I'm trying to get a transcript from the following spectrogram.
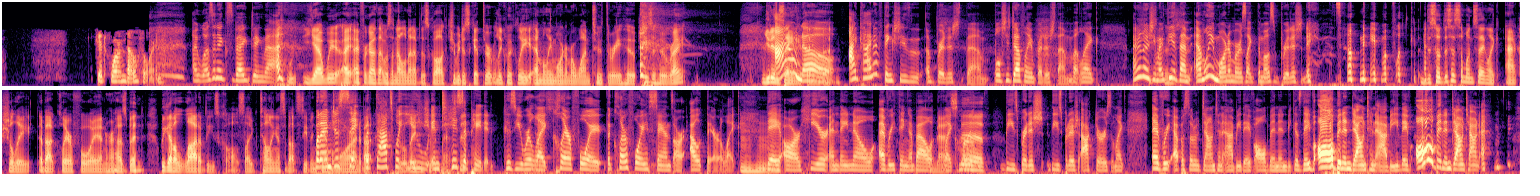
Good form, Bella Thorne. I wasn't expecting that. Yeah, we. I, I forgot that was an element of this call. Should we just get through it really quickly? Emily Mortimer, one, two, three. Who? She's a who, right? You didn't I say I don't anything. know. I kind of think she's a, a British them. Well, she's definitely a British them, but like, I don't know. She might be a them. Emily Mortimer is like the most British name sound name of like. So this is someone saying like actually about Claire Foy and her husband. We got a lot of these calls, like telling us about Stephen. But I'm just Moore saying. But that's what you relationship with Matt Smith. anticipated because you were like Claire Foy. The Claire Foy stands are out there. Like Mhm. they are here and they know everything about Matt like her, these British these British actors and like every episode of Downton Abbey they've all been in because they've all been in Downton Abbey. They've all been in Downtown Abbey.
